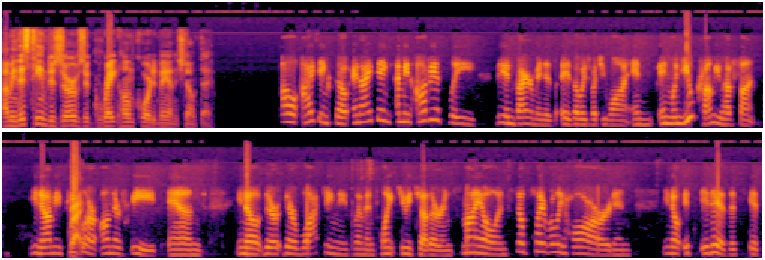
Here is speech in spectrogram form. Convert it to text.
I mean, this team deserves a great home court advantage, don't they? Oh, I think so. And I think, I mean, obviously the environment is is always what you want, and and when you come, you have fun. You know, I mean, people right. are on their feet and you know they're they're watching these women point to each other and smile and still play really hard and you know it it is it's it's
